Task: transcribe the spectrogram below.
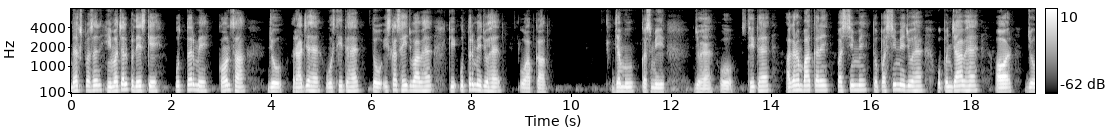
नेक्स्ट प्रश्न, हिमाचल प्रदेश के उत्तर में कौन सा जो राज्य है, वो स्थित है। तो इसका सही जवाब है कि उत्तर में जो है, वो आपका जम्मू कश्मीर जो है, वो स्थित है। अगर हम बात करें पश्चिम में तो पश्चिम में जो है, वो पंजाब है और जो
